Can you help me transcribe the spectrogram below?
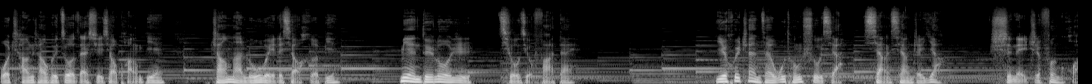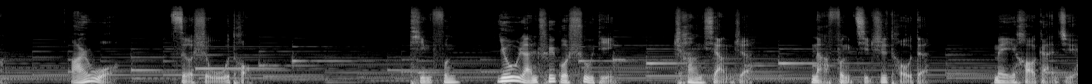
我常常会坐在学校旁边长满芦苇的小河边，面对落日久久发呆。也会站在梧桐树下，想象着样是那只凤凰，而我，则是梧桐。听风悠然吹过树顶。畅想着那凤栖枝头的美好感觉。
